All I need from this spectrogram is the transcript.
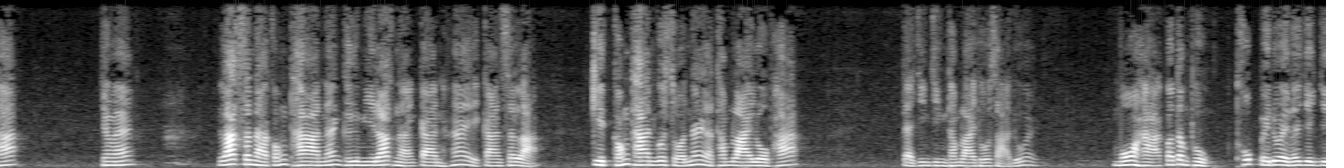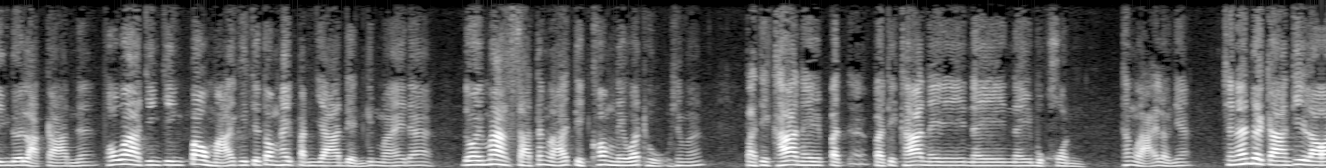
ภะใช่ไหมลักษณะของทานนั้นคือมีลักษณะการให้การสละกิจของทานกุศลนั่นทำลายโลภะแต่จริง ๆทำลายโทสะด้วย โมหะก็ต้องถูกทุบไปด้วยนะจริง ๆ โดยหลักการนะเพราะว่าจริง ๆ เป้าหมายคือจะต้องให้ปัญญาเด่นขึ้นมาให้ได้ โดยมากสัตว์ทั้งหลายติดข้องในวัตถุใช่ไหมปฏิฆาในปฏิฆาในในในบุคคลทั้งหลายเหล่านี้ฉะนั้นโดยการที่เรา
